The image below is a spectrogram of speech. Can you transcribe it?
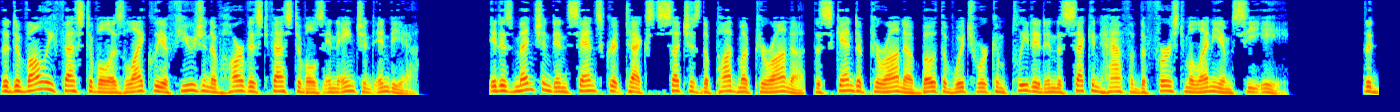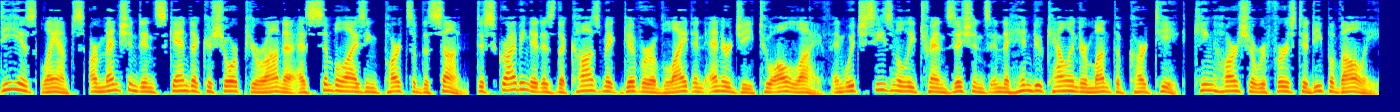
The Diwali festival is likely a fusion of harvest festivals in ancient India. It is mentioned in Sanskrit texts such as the Padma Purana, the Skanda Purana both of which were completed in the second half of the first millennium CE. The diyas lamps are mentioned in Skanda Kishore Purana as symbolizing parts of the sun, describing it as the cosmic giver of light and energy to all life and which seasonally transitions in the Hindu calendar month of Kartik. King Harsha refers to Deepavali,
